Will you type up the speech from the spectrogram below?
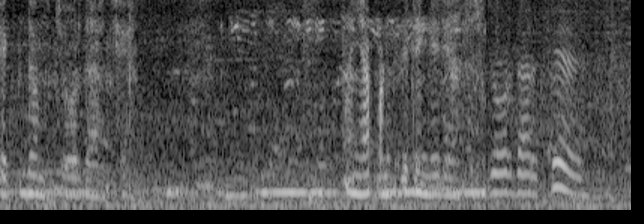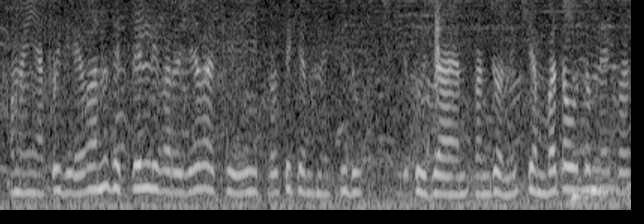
એકદમ જોરદાર છે. અહીંયા પણ સિટિંગ એરિયા છે. જોરદાર છે. અમે અહીંયા કોઈ દી રહેવા નથી, પહેલી વાર જ એવા છીએ. એ પ્રતિકે મને કીધું, તું જા એમ. પણ જો, નિત્યમ બતાવું તમને એકવાર.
